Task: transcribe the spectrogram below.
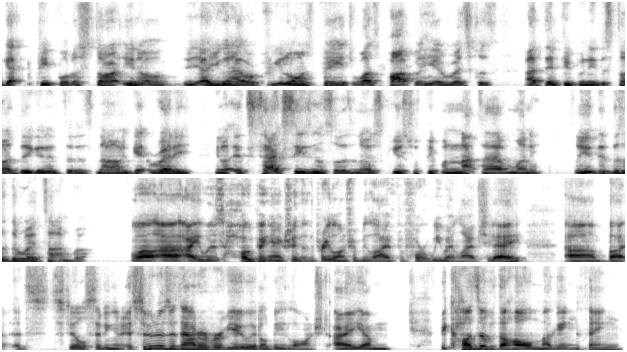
get people to start. You know, are you gonna have a pre-launch page? What's popping here, Rich? Because I think people need to start digging into this now and get ready. You know, it's tax season, so there's no excuse for people not to have money. So you did this at the right time, bro. Well, uh, I was hoping actually that the pre-launch would be live before we went live today, uh, but it's still sitting in. As soon as it's out of review, it'll be launched. I um, because of the whole mugging thing,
